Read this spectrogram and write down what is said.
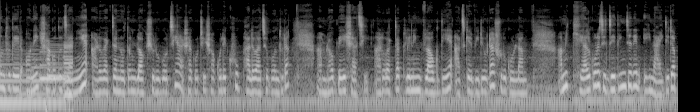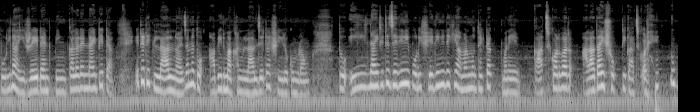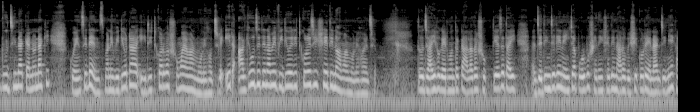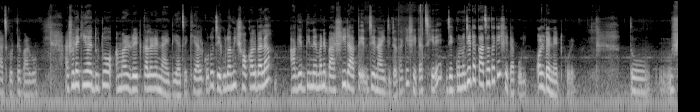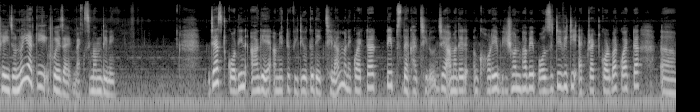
বন্ধুদের অনেক স্বাগত জানিয়ে আরও একটা নতুন ব্লগ শুরু করছি। আশা করছি সকলে খুব ভালো আছো বন্ধুরা। আমরাও বেশ আছি। আরও একটা ক্লিনিং ব্লগ দিয়ে আজকের ভিডিওটা শুরু করলাম। আমি খেয়াল করেছি যেদিন যেদিন এই নাইটিটা পরি না, এই রেড অ্যান্ড পিঙ্ক কালারের নাইটিটা এটা ঠিক লাল নয়, জানো তো? আবির মাখানো লাল যেটা, সেই রকম রং। তো এই নাইটিটা যেদিনই পরি, সেদিনই দেখি আমার মধ্যে একটা মানে কাজ করবার আলাদাই শক্তি কাজ করে। বুঝি না কেন নাকি? কোয়েন্সিডেন্স মানে ভিডিওটা এডিট করবার সময় আমার মনে হচ্ছিল। এর আগেও যেদিন আমি ভিডিও এডিট করেছি, সেদিনও আমার মনে হয়েছে। তো যাই হোক, এর মধ্যে একটা আলাদা শক্তি আছে, তাই যেদিন যেদিন এইটা পরবো সেদিন সেদিন আরও বেশি করে এনার্জি নিয়ে কাজ করতে পারব। আসলে কি হয়, দুটো আমার রেড কালারের নাইটি আছে। খেয়াল করো, যেগুলো আমি সকালবেলা, আগের দিনের মানে বাসি রাতের যে নাইটিটা থাকে, সেটা ছেড়ে যে কোনো যেটা কাঁচা থাকে, সেটা পরি অল্টারনেট করে। তো সেই জন্যই আর কি হয়ে যায় ম্যাক্সিমাম দিনেই। জাস্ট কদিন আগে আমি একটা ভিডিওতে দেখছিলাম মানে কয়েকটা টিপস দেখাচ্ছিল যে আমাদের ঘরে ভীষণভাবে পজিটিভিটি অ্যাট্রাক্ট করবার কয়েকটা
